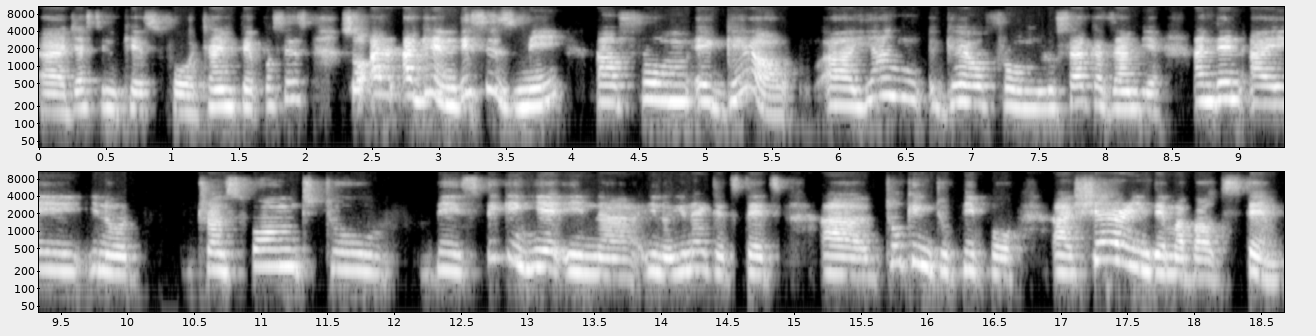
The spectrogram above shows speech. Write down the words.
uh, just in case for time purposes. So uh, again, this is me uh, from a girl, a young girl from Lusaka, Zambia. And then I, you know, transformed to be speaking here in uh, you know United States, uh, talking to people, uh, sharing them about STEM.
